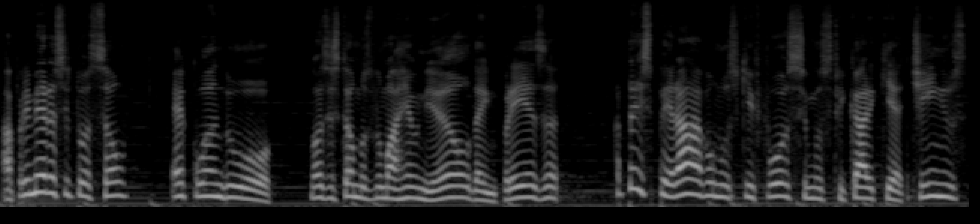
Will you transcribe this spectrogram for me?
A primeira situação é quando nós estamos numa reunião da empresa, até esperávamos que fôssemos ficar quietinhos,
